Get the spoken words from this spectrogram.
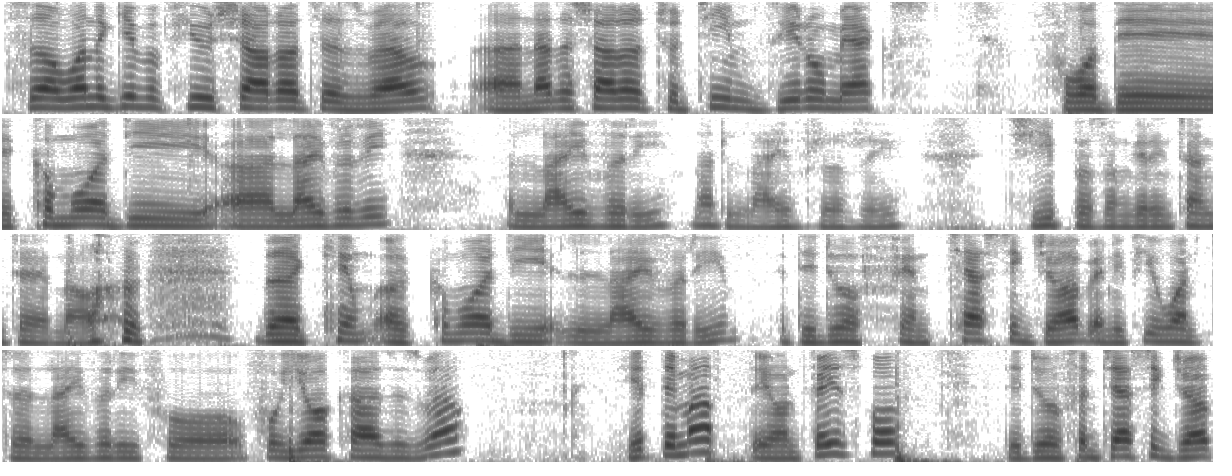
so i want to give a few shout outs as well. Another shout out to team zero max for the Kamoa uh, library. Library not library jeepers i'm getting tongue tied now. The Kim, uh, Kamoa library they do a fantastic job and if you want a livery for for your cars as well hit them up. They're on facebook. They do a fantastic job.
